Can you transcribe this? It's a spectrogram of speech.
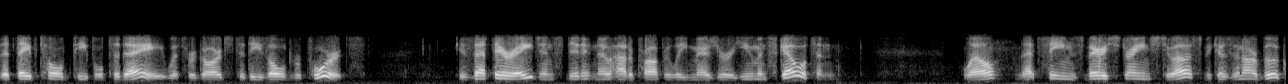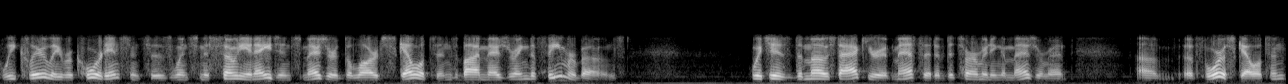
that they've told people today with regards to these old reports is that their agents didn't know how to properly measure a human skeleton. Well, that seems very strange to us because in our book we clearly record instances when Smithsonian agents measured the large skeletons by measuring the femur bones which is the most accurate method of determining a measurement for a skeleton.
